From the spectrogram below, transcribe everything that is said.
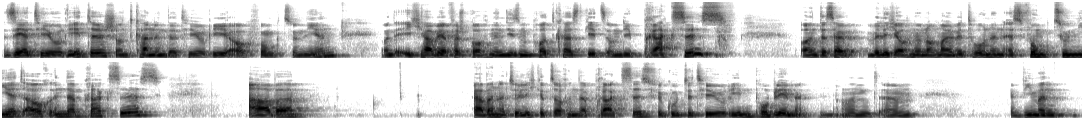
sehr theoretisch und kann in der Theorie auch funktionieren. Und ich habe ja versprochen, in diesem Podcast geht es um die Praxis. Und deshalb will ich auch nur nochmal betonen, es funktioniert auch in der Praxis. Aber, aber natürlich gibt es auch in der Praxis für gute Theorien Probleme. Und ähm, wie man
